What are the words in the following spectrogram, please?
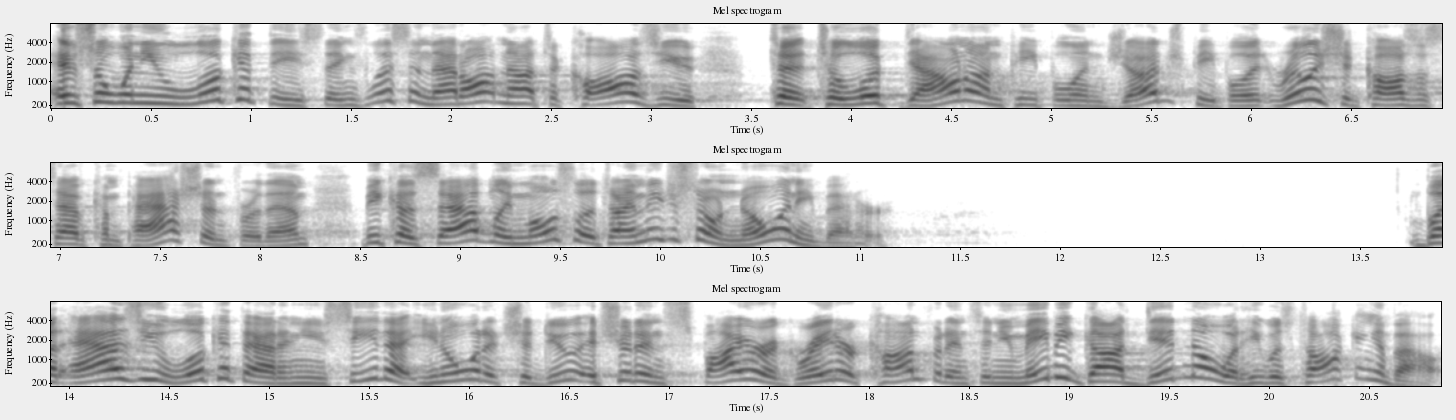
And so when you look at these things, listen, that ought not to cause you to, to look down on people and judge people. It really should cause us to have compassion for them because sadly, most of the time, they just don't know any better. But as you look at that and you see that, you know what it should do? It should inspire a greater confidence in you. Maybe God did know what He was talking about.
